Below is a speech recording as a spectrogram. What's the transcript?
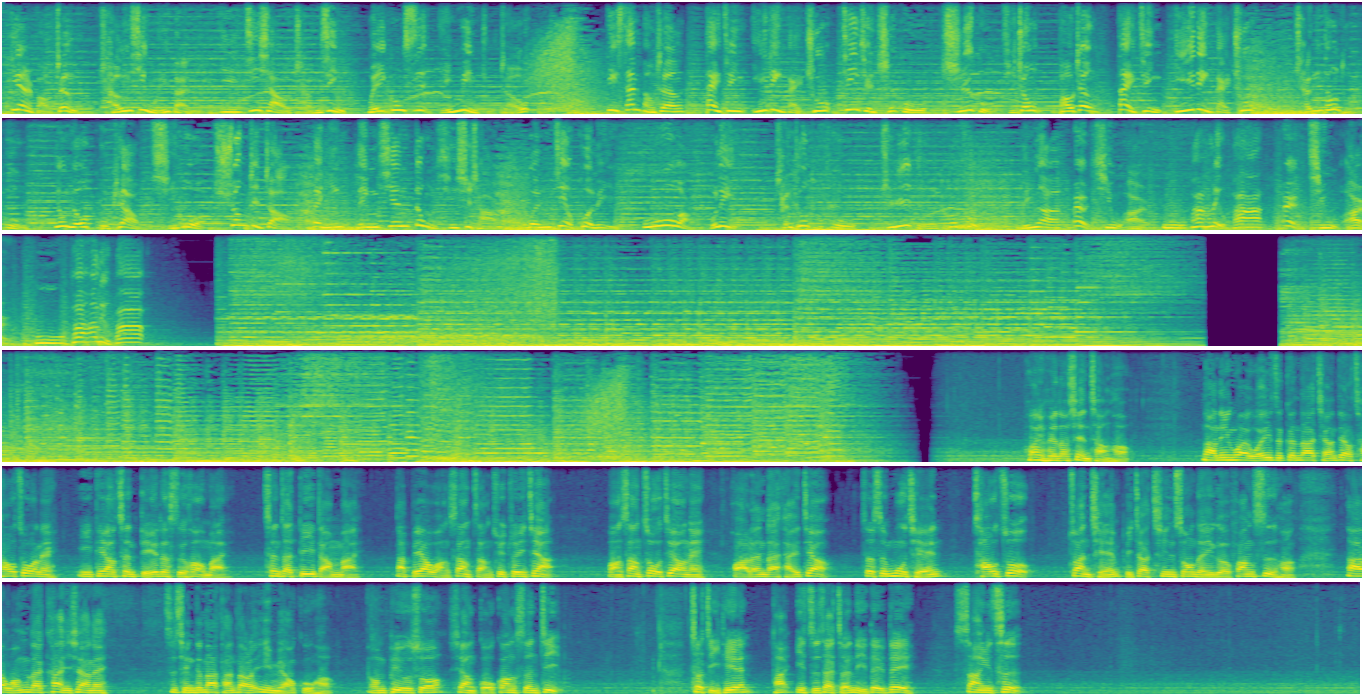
第二，保证诚信为本，以绩效诚信为公司营运主轴。第三，保证带进一定带出，精选持股，持股集中，保证带进一定带出。陈通统股拥有股票、期货双证照，带您领先洞悉市场，稳健获利，无往不利。陈通土富值得托付，零二二七五二五八六八二七五二五八六八。欢迎回到现场哈。那另外，我一直跟大家强调，操作呢一定要趁跌的时候买，趁在低档买，那不要往上涨去追价，往上做轿呢，法人来抬轿，这是目前操作赚钱比较轻松的一个方式哈。那我们来看一下呢，之前跟大家谈到了疫苗股哈，我们譬如说像国光生技，这几天它一直在整理，对不对？上一次。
